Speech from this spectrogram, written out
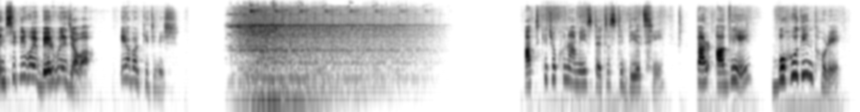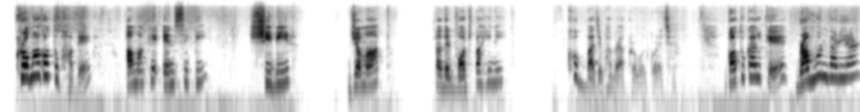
এনসিপি হয়ে বের হয়ে যাওয়া, এ আবার কি জিনিস? আজকে যখন আমি স্ট্যাটাসটি দিয়েছি, তার আগে বহুদিন ধরে ক্রমাগতভাবে আমাকে এনসিপি শিবির জামাত তাদের বট বাহিনী খুব বাজেভাবে আক্রমণ করেছে। গতকালকে ব্রাহ্মণবাড়িয়ার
